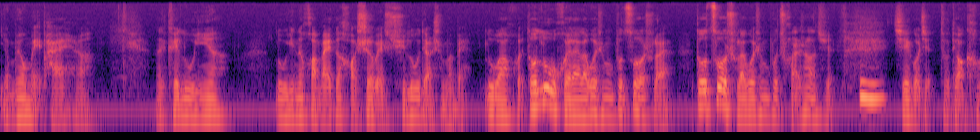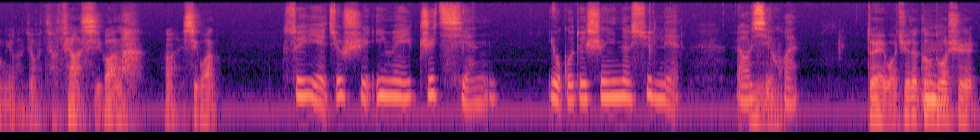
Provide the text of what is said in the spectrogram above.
有没有美拍是吧？那可以录音啊，录音的话买个好设备去录点什么呗。录完回都录回来了，为什么不做出来？都做出来，为什么不传上去？嗯，结果就就掉坑里了，就就这样习惯了啊，习惯了。所以也就是因为之前有过对声音的训练，然后喜欢。对，我觉得更多是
